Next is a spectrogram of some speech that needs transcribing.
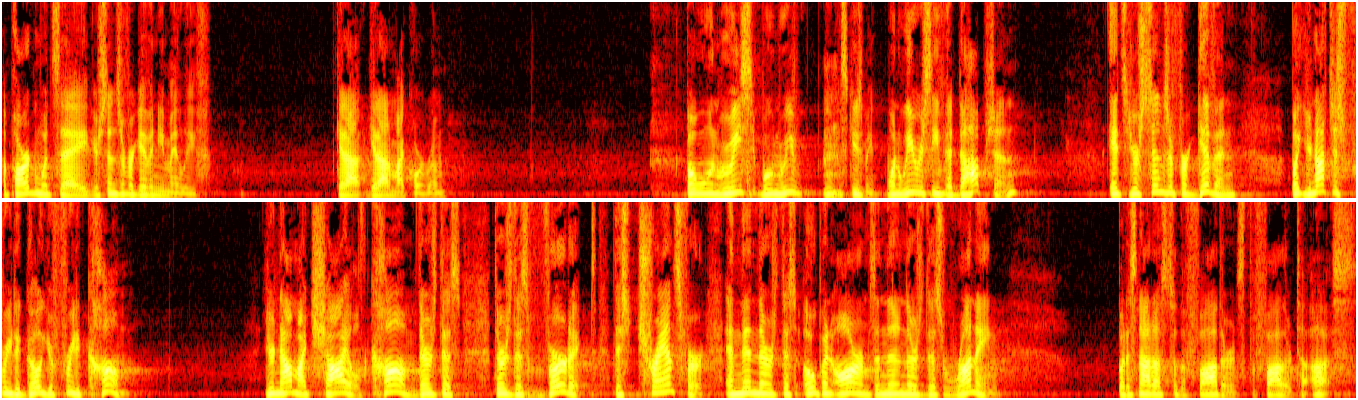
A pardon would say, Your sins are forgiven, you may leave. Get out, get out of my courtroom. But when we, when we, excuse me, when we receive adoption, it's your sins are forgiven, but you're not just free to go, you're free to come. You're now my child. Come. There's this, there's this verdict, this transfer, and then there's this open arms, and then there's this running. But it's not us to the Father, it's the Father to us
